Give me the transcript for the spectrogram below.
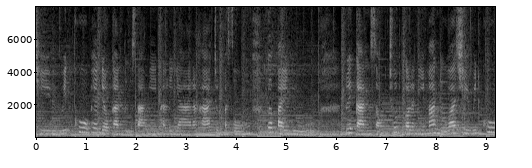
ชีวิตคู่เพศเดียวกันหรือสามีภรรยานะคะ จุดประสงค์เพื่อไปอยู่ด้วยกัน 2 ชุดกรณีมั่นหรือว่าชีวิตคู่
